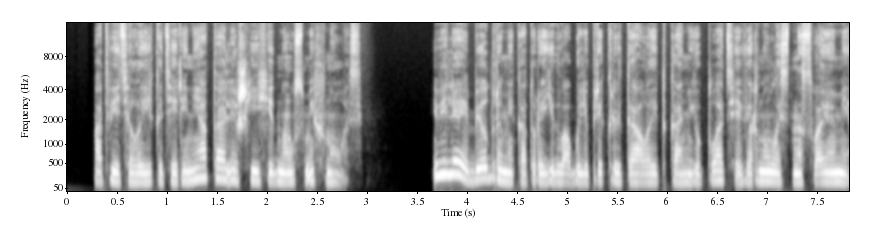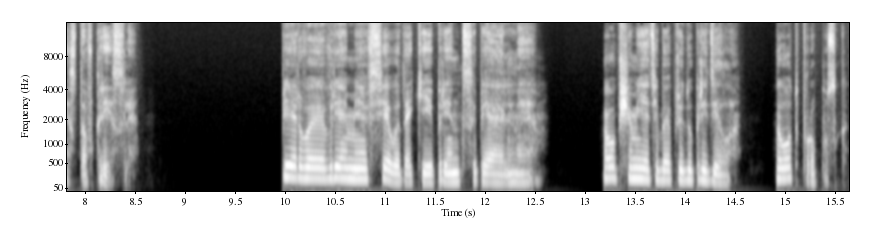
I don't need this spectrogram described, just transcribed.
— ответила Екатерине, а та лишь ехидно усмехнулась. Виляя бедрами, которые едва были прикрыты алой тканью платья, вернулась на свое место в кресле. Первое время все вы такие принципиальные. В общем, я тебя предупредила. Вот пропуск.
